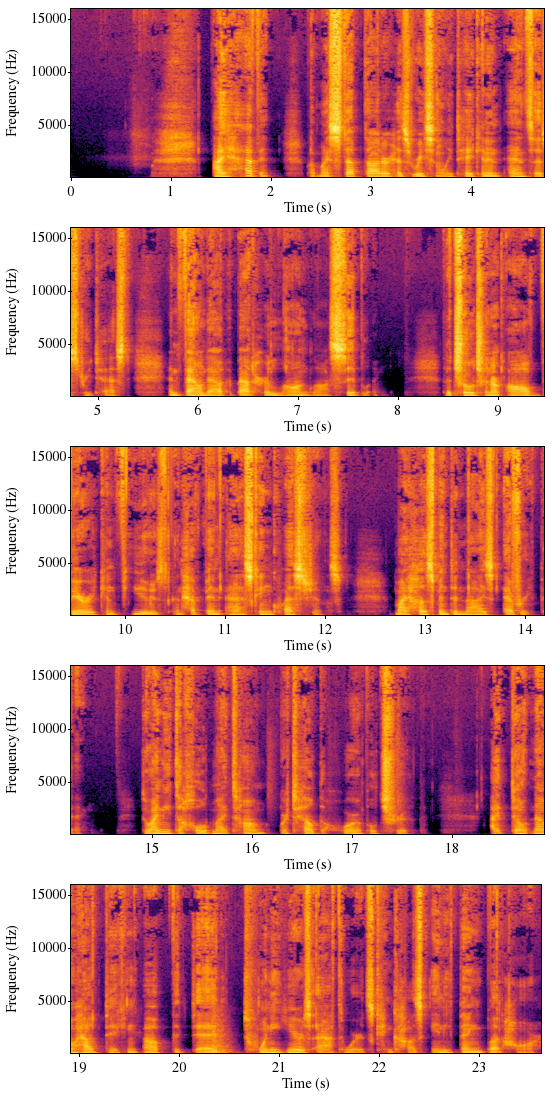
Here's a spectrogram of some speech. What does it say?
I haven't, but my stepdaughter has recently taken an ancestry test and found out about her long lost sibling. The children are all very confused and have been asking questions. My husband denies everything. Do I need to hold my tongue or tell the horrible truth? I don't know how digging up the dead 20 years afterwards can cause anything but harm.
